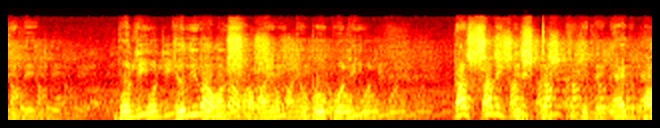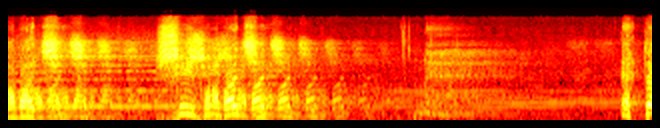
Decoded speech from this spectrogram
দিলে বলি যদি আমার সময় নেই তবু বলি দার্শনিক দৃষ্টান্ত দিলেন এক বাবাজি। সেই বাবাজি। একটা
